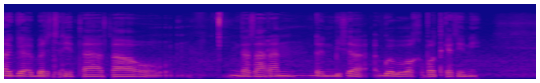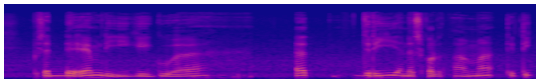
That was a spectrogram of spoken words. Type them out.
agak bercerita atau minta saran dan bisa gue bawa ke podcast ini. Bisa DM di IG gue at jri underscore utama titik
